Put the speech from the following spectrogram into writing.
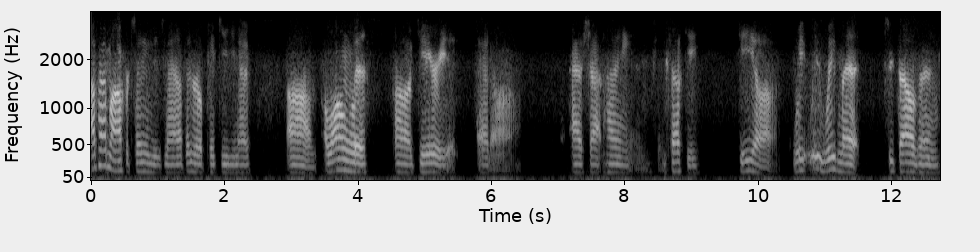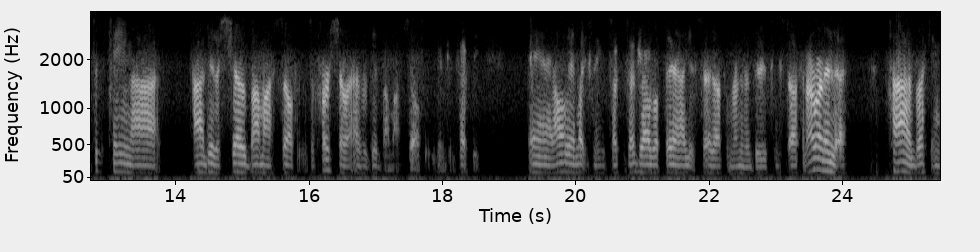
I've had my opportunities, man. I've been real picky, you know. Um, along with uh, Gary at, at uh, Ashot Hunting in Kentucky, he uh, we we we met 2015. I I did a show by myself. It was the first show I ever did by myself. In Kentucky and all the way in Lexington, Kentucky. So I drive up there and I get set up and run in the booth and stuff. And I run into Ty and Brecken,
